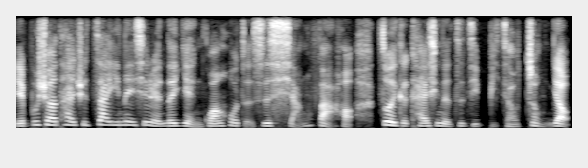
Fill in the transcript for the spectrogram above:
也不需要太去在意那些人的眼光或者是想法哈。做一个开心的自己比较重要。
